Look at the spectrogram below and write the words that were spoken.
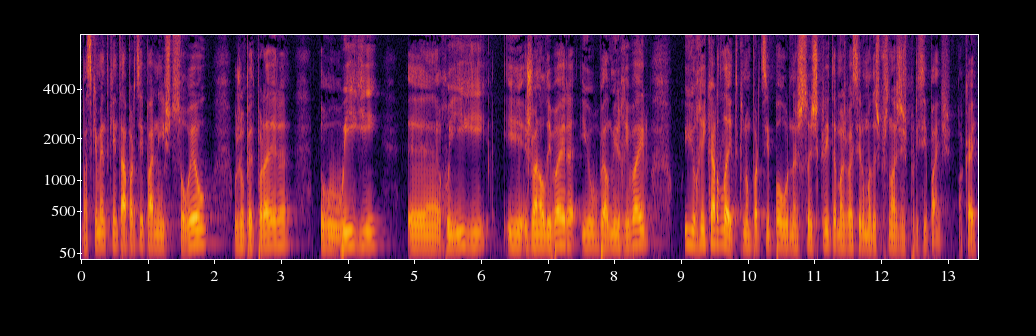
Basicamente, quem está a participar nisto sou eu, o João Pedro Pereira, o Iggy, uh, Rui Iggy, e Joana Oliveira e o Belmiro Ribeiro e o Ricardo Leite, que não participou nas sessões escritas, mas vai ser uma das personagens principais, ok?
